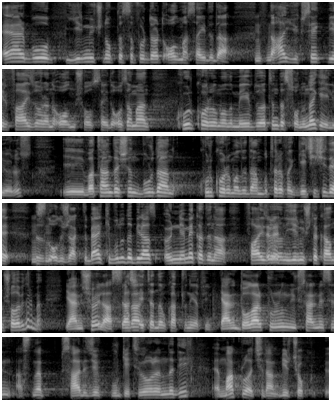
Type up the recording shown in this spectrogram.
eğer bu 23.04 olmasaydı da daha yüksek bir faiz oranı olmuş olsaydı o zaman kur korumalı mevduatın da sonuna geliyoruz. E, vatandaşın buradan kur korumalıdan bu tarafa geçişi de hızlı olacaktı. Belki bunu da biraz önlemek adına faiz Evet. oranı 23'te kalmış olabilir mi? Yani şöyle Biraz aslında... şeytanın avukatlığını yapayım. Yani dolar kurunun yükselmesinin aslında sadece bu getiri oranında değil, e, makro açıdan birçok e,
